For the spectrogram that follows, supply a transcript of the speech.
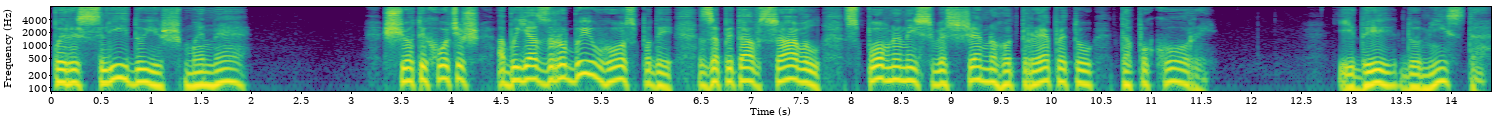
переслідуєш мене. Що ти хочеш, аби я зробив, Господи? запитав Савл, сповнений священного трепету та покори. Іди до міста,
